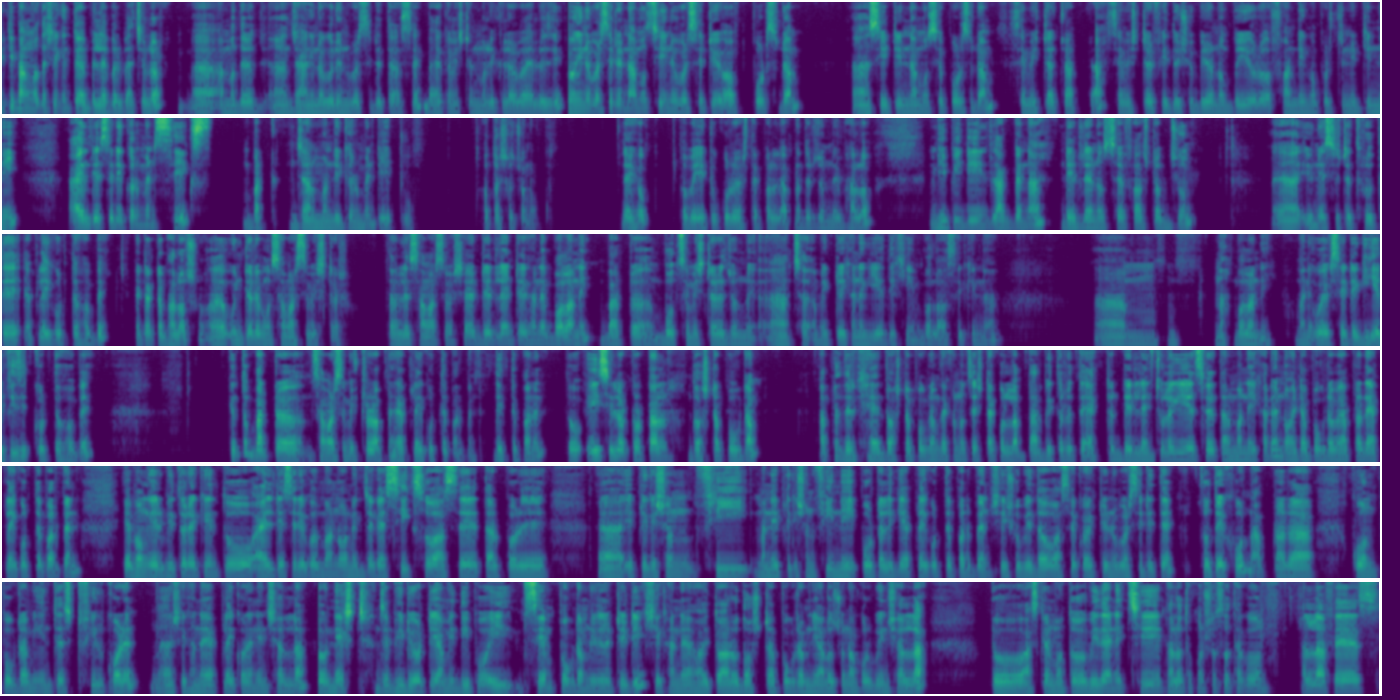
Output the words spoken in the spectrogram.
এটি বাংলাদেশে কিন্তু অ্যাভেলেবেল ব্যাচেলর আমাদের জাহাঙ্গীরনগর ইউনিভার্সিটিতে আছে বায়োকেমিস্ট্রি অ্যান্ড মলিকুলার বায়োলজি এবং ইউনিভার্সিটির নাম হচ্ছে ইউনিভার্সিটি অফ পোর্টসডাম সিটির নাম হচ্ছে পোর্টসডাম। সেমিস্টার চারটা, সেমিস্টার ফি দুইশো বিরানব্বই ইউরো ফান্ডিং অপরচুনিটি নেই। আইএলটিএস এর requirement six but German requirement A two হতাশাজনক। যাই হোক, তবে এটু করে আসতে পারলে আপনাদের জন্যই ভালো। ভিপিডি লাগবে না ডেডলাইন হচ্ছে ফার্স্ট অফ জুন ইউনিভার্সিটির থ্রুতে অ্যাপ্লাই করতে হবে। এটা একটা ভালো উইন্টার এবং সামার সেমিস্টার তাহলে সামার সেমেস্টারের ডেডলাইনটা এখানে বলা নেই। বাট বোথ সেমিস্টারের জন্য আচ্ছা আমি একটু এখানে গিয়ে দেখি, বলা আছে কিনা। না বলা নেই। মানে ওয়েবসাইটে গিয়ে ভিজিট করতে হবে। কিন্তু বাট সামার সেমিস্টারও আপনারা এপ্লাই করতে পারবেন। দেখতে পারেন। তো এই ছিল টোটাল ১০ টা প্রোগ্রাম। আপনাদেরকে ১০ টা প্রোগ্রাম দেখানোর চেষ্টা করলাম। তার ভিতরে তো একটা ডেডলাইন চলে গিয়েছে। তার মানে এখানে ৯ টা প্রোগ্রামে আপনারা এপ্লাই করতে পারবেন। এবং এর ভিতরে কিন্তু IELTS এর রিকোয়ারমেন্ট অনেক জায়গায় 6 ও আছে। তারপরে অ্যাপ্লিকেশন ফি মানে অ্যাপ্লিকেশন ফি নেই। পোর্টালে গিয়ে অ্যাপ্লাই করতে পারবেন। সেই সুবিধাও আছে কয়েকটি ইউনিভার্সিটিতে। তো দেখুন আপনারা কোন প্রোগ্রামে ইন্টারেস্ট ফিল করেন। সেখানে অ্যাপ্লাই করেন ইনশাল্লাহ তো নেক্সট যে ভিডিওটি আমি দিব এই সেম প্রোগ্রাম রিলেটেডই। সেখানে হয়তো আরও ১০ টা প্রোগ্রাম নিয়ে আলোচনা করব ইনশাল্লাহ তো আজকের মতো বিদায় নিচ্ছি। ভালো থাকুন, সুস্থ থাকুন। আল্লাহ হাফেজ।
